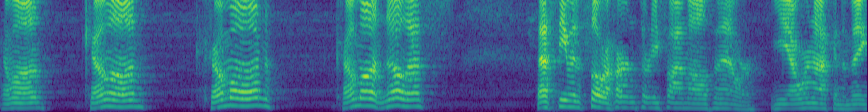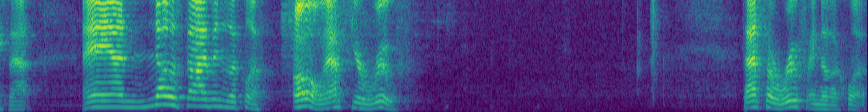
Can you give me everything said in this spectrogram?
come on. Come on. Come on. Come on. No, that's that's even slower, 135 miles an hour. Yeah, we're not going to make that. And nose dive into the cliff. Oh, that's your roof. That's a roof into the cliff.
